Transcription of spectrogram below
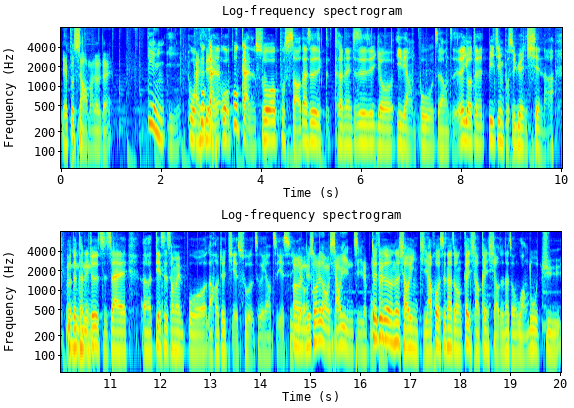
也不少嘛，对不对？电影我不敢，我不敢说不少，但是可能就是有一两部这样子。有的毕竟不是院线啊，有的可能就是只在呃电视上面播，然后就结束了这个样子也是有。你说那种小影集的部分，对对对，那小影集啊，或者是那种更小更小的那种网络剧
